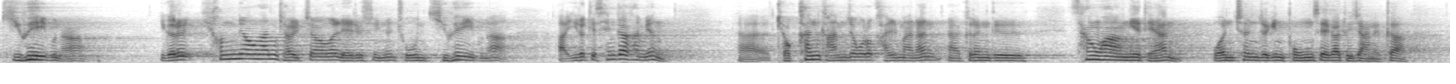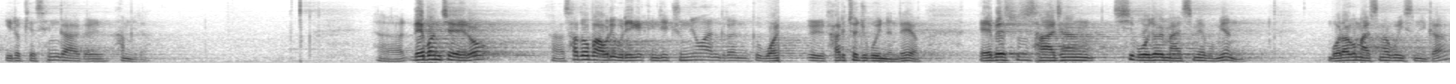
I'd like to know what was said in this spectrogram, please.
기회이구나. 이거를 현명한 결정을 내릴 수 있는 좋은 기회이구나. 아, 이렇게 생각하면 아, 격한 감정으로 갈 만한 아, 그런 그 상황에 대한 원천적인 봉쇄가 되지 않을까 이렇게 생각을 합니다. 어, 네 번째로 어, 사도 바울이 우리에게 굉장히 중요한 그런 그 원을 가르쳐 주고 있는데요. 에베소서 4장 15절 말씀해 보면 뭐라고 말씀하고 있습니까?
